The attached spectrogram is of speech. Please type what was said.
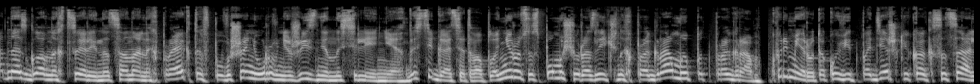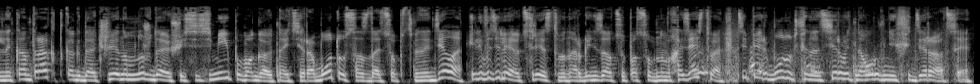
Одна из главных целей национальных проектов – повышение уровня жизни населения. Достигать этого планируется с помощью различных программ и подпрограмм. К примеру, такой вид поддержки, как социальный контракт, когда членам нуждающейся семьи помогают найти работу, создать собственное дело или выделяют средства на организацию подсобного хозяйства, теперь будут финансировать на уровне федерации.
